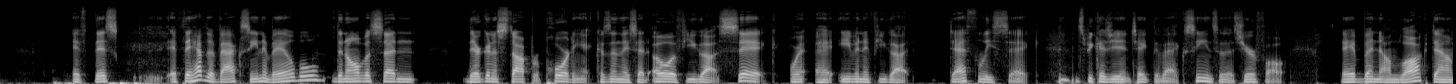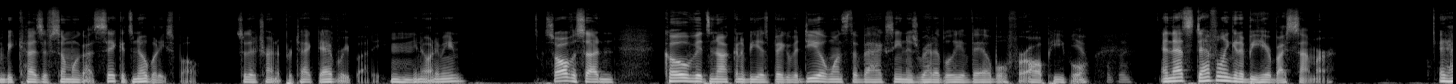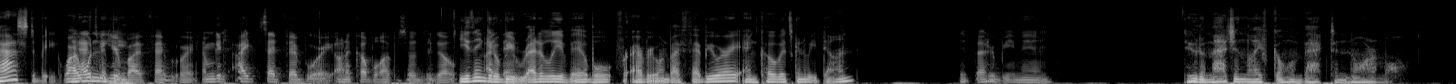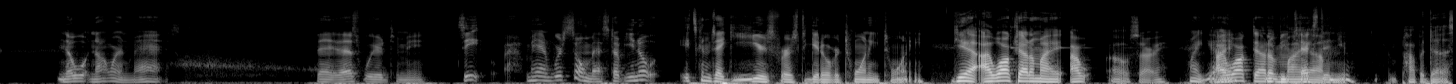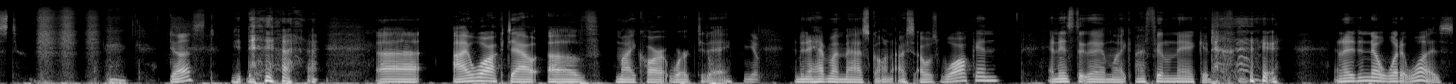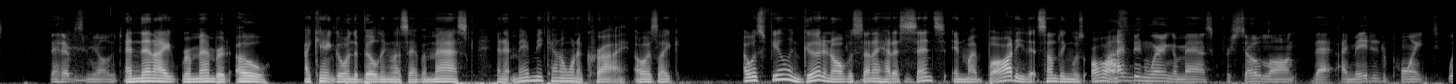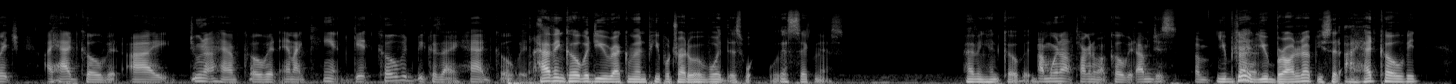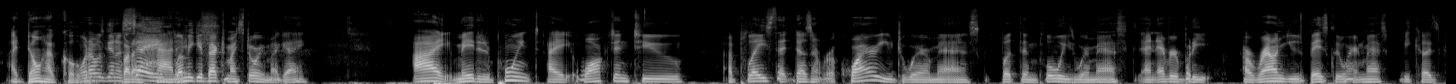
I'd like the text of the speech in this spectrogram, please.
if this, if they have the vaccine available, then all of a sudden they're going to stop reporting it because then they said, oh, if you got sick or uh, even if you got deathly sick, it's because you didn't take the vaccine, so that's your fault. They have been on lockdown because if someone got sick, it's nobody's fault. So they're trying to protect everybody. Mhm. You know what I mean? So all of a sudden, COVID's not going to be as big of a deal once the vaccine is readily available for all people. And that's definitely going to be here by summer. It has to be. Why It wouldn't be it here be? Here by February? I'm good. I said February on a couple episodes ago. you think it'll be readily available for everyone by February and COVID's going to be done? It better be, man. Dude, imagine life going back to normal. No, not wearing masks. Hey, that's weird to me. See, man, we're so messed up. You know, it's gonna take years for us to get over 2020. Yeah, I walked out of my. I, oh, sorry. My God, I walked out of my, texting um, you. Papa Dust. Dust. uh, I walked out of my car at work today. Yep. I didn't have my mask on. I I was walking, and instantly I'm like, I feel naked, and I didn't know what it was. That happens to me all the time. And then I remembered, oh, I can't go in the building unless I have a mask, and it made me kind of want to cry. I was like, I was feeling good, and all of a sudden I had a sense in my body that something was off. I've been wearing a mask for so long that I made it a point, which I had COVID. I do not have COVID, and I can't get COVID because I had COVID. Having COVID, do you recommend people try to avoid this this sickness? Having had COVID, I'm, we're not talking about COVID. I'm just. Um, you did. to- You brought it up. You said I had COVID. I don't have COVID. What I was gonna say, let it." me get back to my story, my guy. I made it a point. I walked into a place that doesn't require you to wear a mask, but the employees wear masks, and everybody around you is basically wearing masks because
